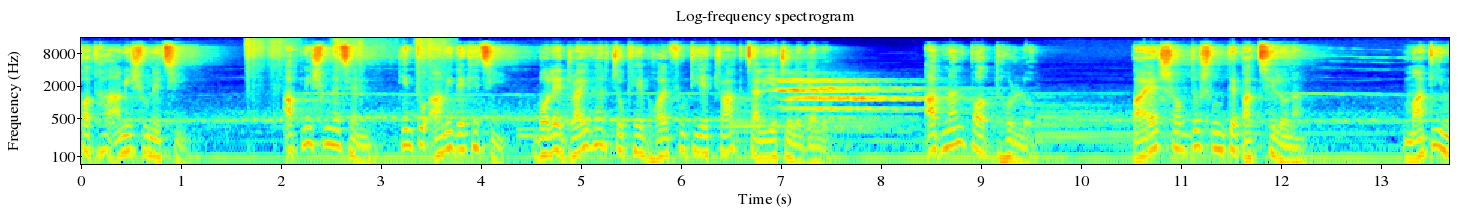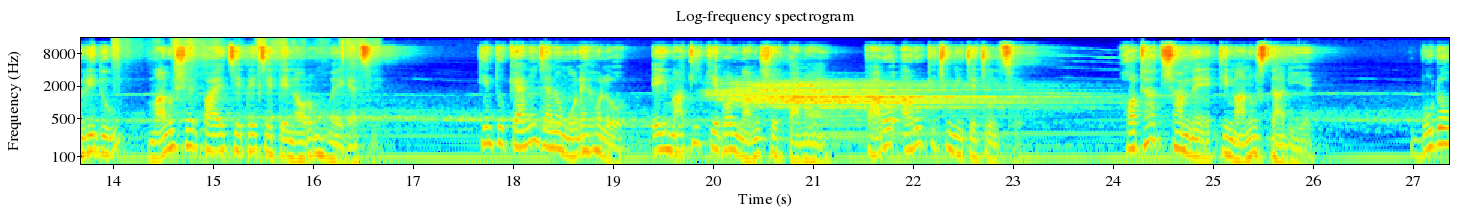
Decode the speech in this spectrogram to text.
কথা আমি শুনেছি। আপনি শুনেছেন, কিন্তু আমি দেখেছি, বলে ড্রাইভার চোখে ভয় ফুটিয়ে ট্রাক চালিয়ে চলে গেল। আদনান পথ ধরল। পায়ের শব্দ শুনতে পাচ্ছিল না। মাটি মৃদু, মানুষের পায়ে চেপে চেপে নরম হয়ে গেছে। কিন্তু কেন যেন মনে হলো, এই মাটি কেবল মানুষের পা নয়, কারও আরও কিছু নিচে চলছে। হঠাৎ সামনে একটি মানুষ দাঁড়িয়ে। বুড়ো,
